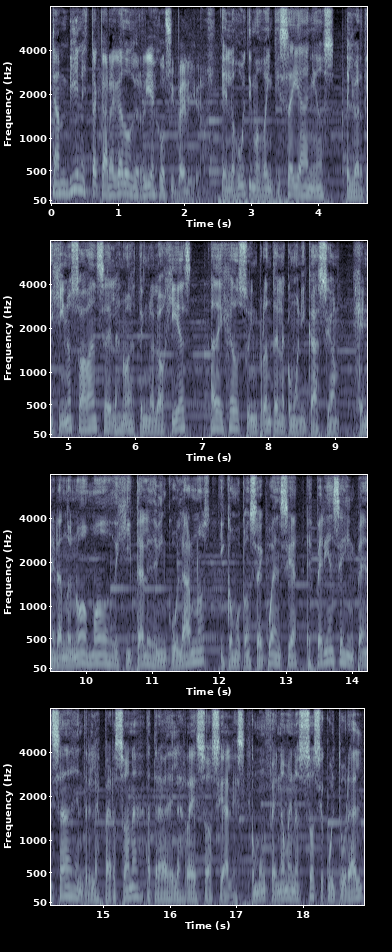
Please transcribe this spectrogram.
también está cargado de riesgos y peligros. En los últimos 26 años, el vertiginoso avance de las nuevas tecnologías ha dejado su impronta en la comunicación, generando nuevos modos digitales de vincularnos y como consecuencia, experiencias impensadas entre las personas a través de las redes sociales, como un fenómeno sociocultural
